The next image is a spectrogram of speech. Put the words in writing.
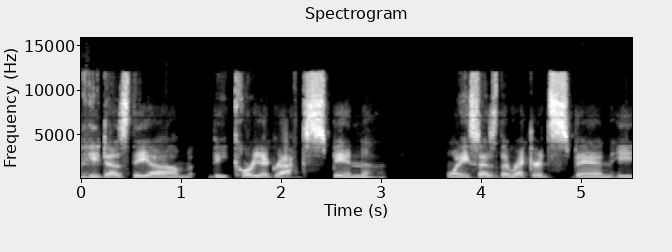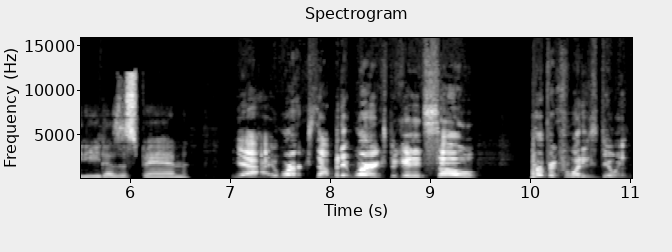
He does the um the choreographed spin when he says the record spin. He he does a spin. Yeah, it works though, but it works because it's so perfect for what he's doing.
